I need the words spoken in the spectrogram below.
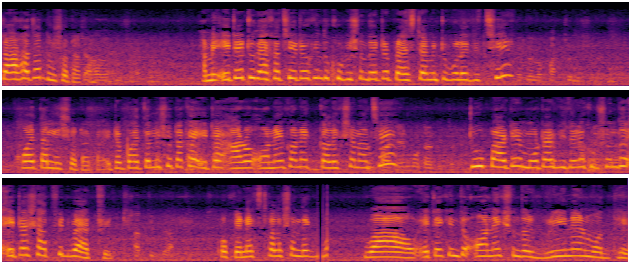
চার হাজার দুশো টাকা। আমি এটা একটু দেখাচ্ছি এটাও কিন্তু খুবই সুন্দর। এটার প্রাইসটা আমি একটু বলে দিচ্ছি। পঁয়তাল্লিশশো টাকা। এটা পঁয়তাল্লিশশো টাকা। এটা আরও অনেক অনেক কালেকশন আছে। টু পার্টের মোটার ভিতরে। খুব সুন্দর। এটা সাত ফিট বাই আট ফিট ওকে নেক্সট কালেকশন দেখব। ওয়াও এটা কিন্তু অনেক সুন্দর। গ্রিনের মধ্যে।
